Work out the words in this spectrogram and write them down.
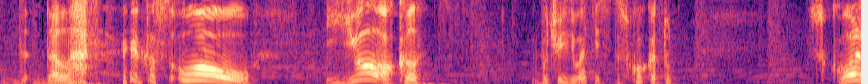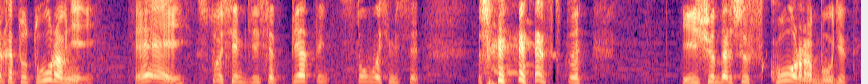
Д да ладно, это... Оу! Ёкл! Вы что, издеваетесь? Это сколько тут... Сколько тут уровней? Эй, 175, 180... И еще дальше скоро будет.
